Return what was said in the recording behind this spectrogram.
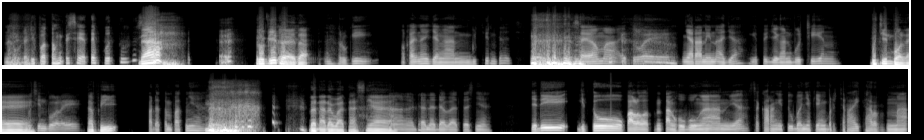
Nah udah dipotong teh saya teh putus. Nah. Rugi tuh Udah- eta. eh, rugi. Makanya jangan bucin guys. Saya mah itu we nyaranin aja gitu jangan bucin. Bucin boleh, bucin boleh. Tapi pada tempatnya. Dan ada batasnya. Nah, dan ada batasnya. Jadi gitu kalau tentang hubungan ya. Sekarang itu banyak yang bercerai karena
